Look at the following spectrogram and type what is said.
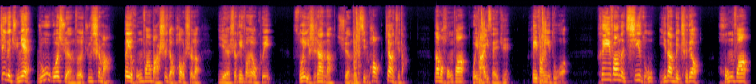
这个局面如果选择车吃马，被红方把视角炮吃了，也是黑方要亏。所以实战呢，选择进炮这样去打。那么红方回马一踩车，黑方一躲，黑方的七卒一旦被吃掉，红方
